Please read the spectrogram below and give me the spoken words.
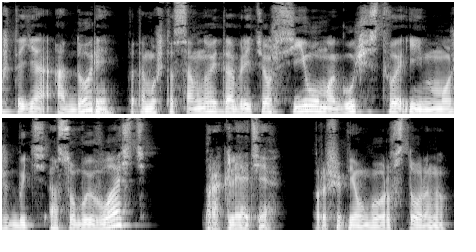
что я Адори? Потому что со мной ты обретешь силу, могущество и, может быть, особую власть? Проклятие! Прошипел Гор в сторону.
